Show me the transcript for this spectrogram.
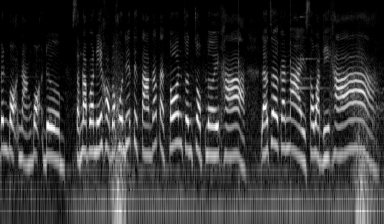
เป็นเบาะหนังเบาะเดิมสำหรับวันนี้ขอบพระคุณที่ติดตามตั้งแต่ต้นจนจบเลยค่ะ แล้วเจอกันใหม่ สวัสดีค่ะ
